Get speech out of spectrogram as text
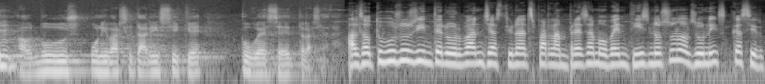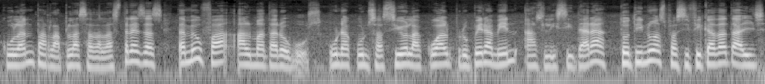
el bus universitari sí que pogués ser traslladat. Els autobusos interurbans gestionats per l'empresa Moventis no són els únics que circulen per la plaça de les Treses. També ho fa el Mataró Bus, una concessió la qual properament es licitarà. Tot i no especificar detalls,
